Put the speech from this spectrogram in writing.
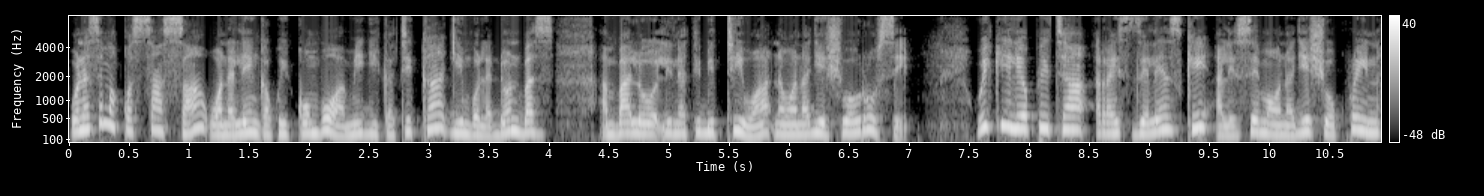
wanasema kwa sasa wanalenga kuikomboa miji katika jimbo la Donbas ambalo linathibitiwa na wanajeshi wa Urusi. Wiki iliyopita Rais Zelenski alisema wanajeshi wa Ukraine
